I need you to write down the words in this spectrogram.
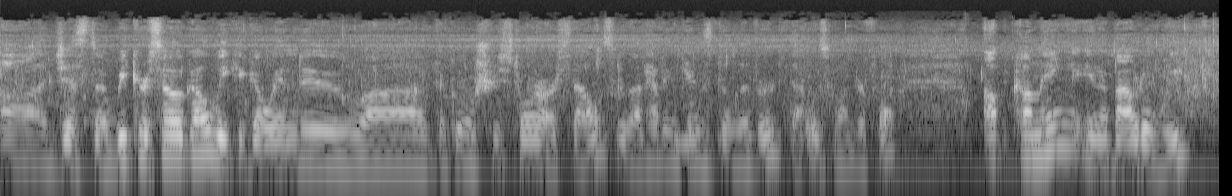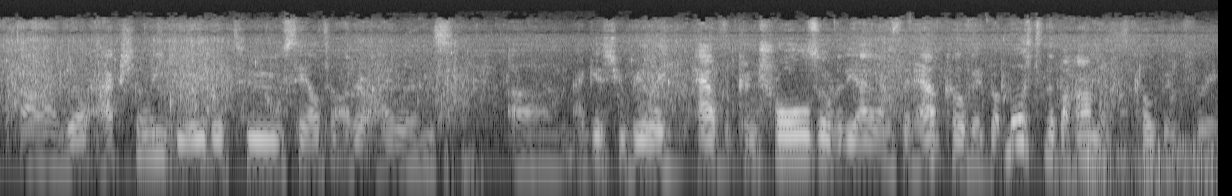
Uh, just a week or so ago, we could go into uh, the grocery store ourselves without having things delivered. That was wonderful. Upcoming in about a week, uh, we'll actually be able to sail to other islands. Um, I guess you really have controls over the islands that have COVID, but most of the Bahamas is COVID free.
